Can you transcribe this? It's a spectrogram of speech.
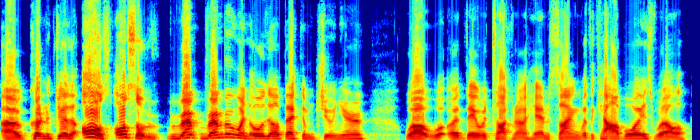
uh, couldn't do that. Also, remember when Odell Beckham Jr well, uh, they were talking about him signing with the Cowboys. Well,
